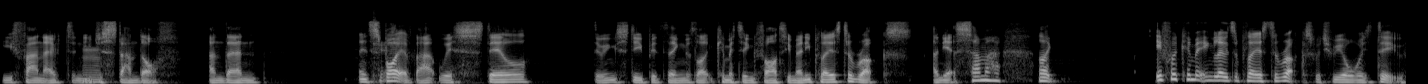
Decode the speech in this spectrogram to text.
you fan out and you Mm. just stand off, and then in spite of that, we're still doing stupid things like committing far too many players to rucks, and yet somehow, like, if we're committing loads of players to rucks, which we always do,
